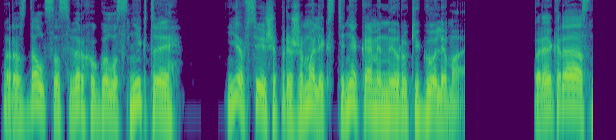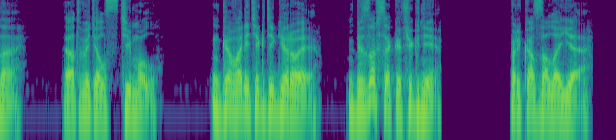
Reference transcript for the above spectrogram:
Раздался сверху голос Никты. Я все еще прижимали к стене каменные руки голема. «Прекрасно!» — ответил Стимул. «Говорите, где герои. Безо всякой фигни», — приказала я.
